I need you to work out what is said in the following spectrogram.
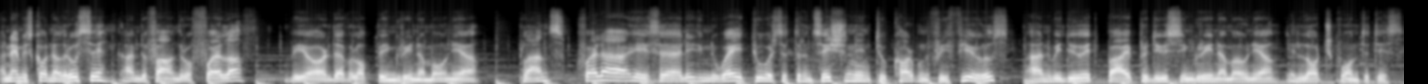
My name is Cornel Russi. I'm the founder of Fuella. We are developing green ammonia plants. Fuella is uh, leading the way towards the transition into carbon-free fuels, and we do it by producing green ammonia in large quantities.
